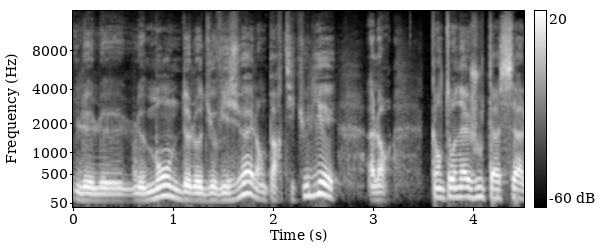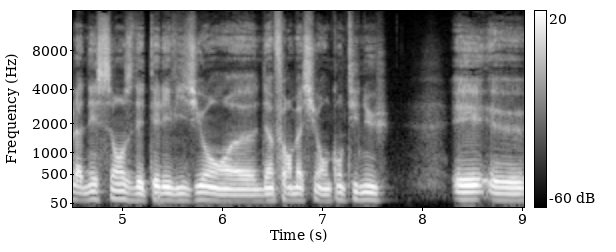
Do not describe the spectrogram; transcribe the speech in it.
le, monde de l'audiovisuel en particulier. Alors, quand on ajoute à ça la naissance des télévisions euh, d'information en continu et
